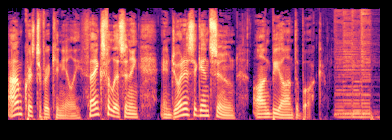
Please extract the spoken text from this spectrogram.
I'm Christopher Kenneally. Thanks for listening and join us again soon on Beyond the Book. Thank you.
